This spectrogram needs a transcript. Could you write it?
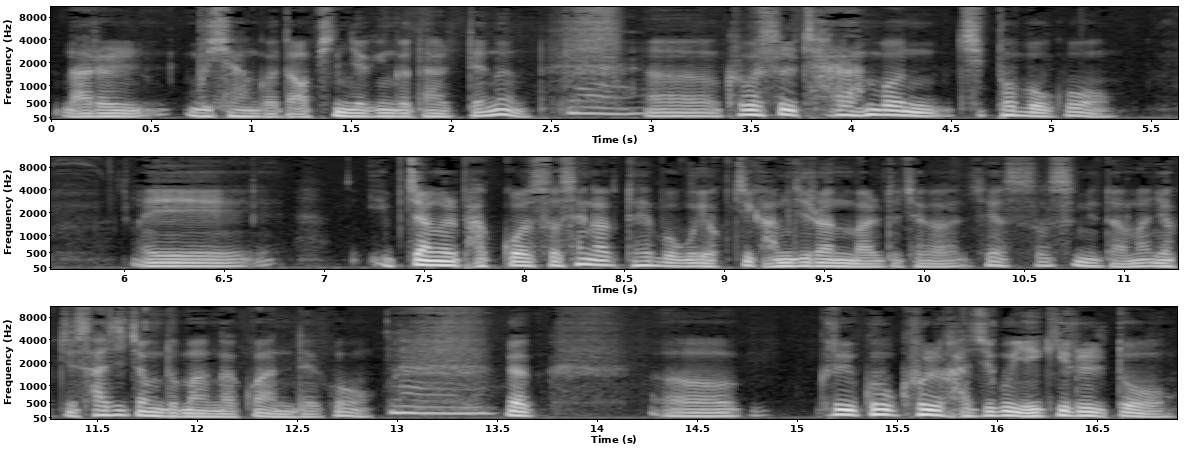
나를 무시한 거다, 업신여긴 거다 할 때는 네. 어, 그것을 잘 한번 짚어보고 이 입장을 바꿔서 생각도 해보고 역지 감지라는 말도 제가 썼습니다만 역지 사지 정도만 갖고 안 되고 네. 그러니까 어 그리고 그걸 가지고 얘기를 또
